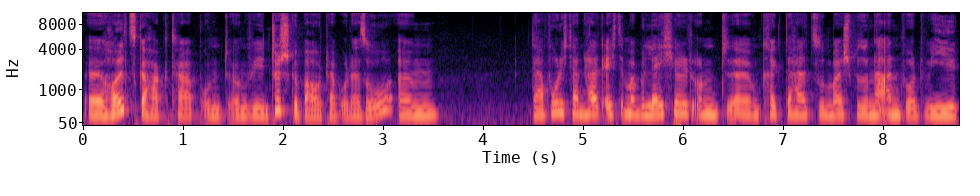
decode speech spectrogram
äh, Holz gehackt habe und irgendwie einen Tisch gebaut habe oder so, ähm, da wurde ich dann halt echt immer belächelt und ähm, kriegte halt zum Beispiel so eine Antwort wie,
